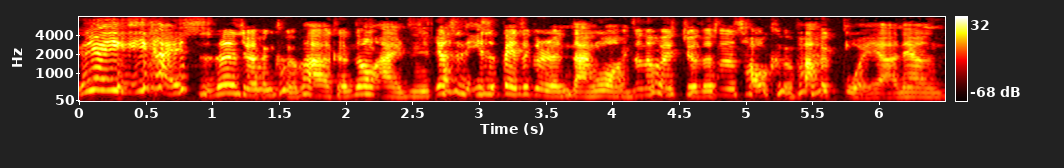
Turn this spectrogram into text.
因为一一开始真的觉得很可怕，可能这种矮子，要是你一直被这个人难忘，你真的会觉得是超可怕的鬼啊那样。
